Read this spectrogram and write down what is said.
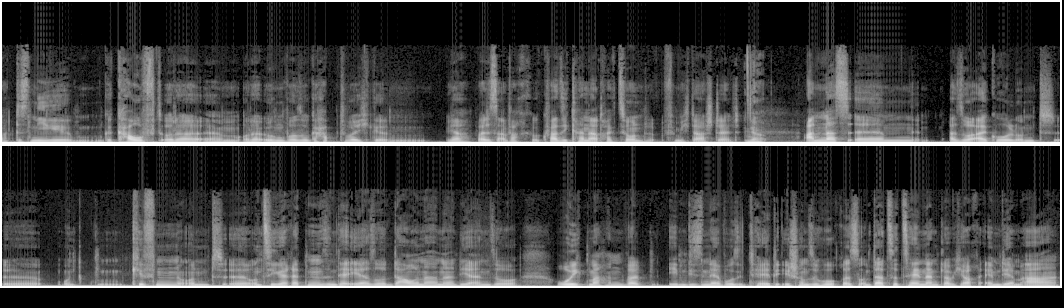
hab das nie gekauft oder, ähm, oder irgendwo so gehabt, weil ich, ja, weil es einfach quasi keine Attraktion für mich darstellt. Ja. Anders, ähm, also Alkohol und, äh, und Kiffen und, äh, und Zigaretten sind ja eher so Downer, ne, die einen so ruhig machen, weil eben diese Nervosität eh schon so hoch ist. Und dazu zählen dann, glaube ich, auch MDMA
